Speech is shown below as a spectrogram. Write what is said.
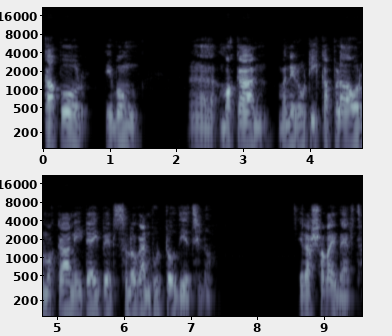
কাপড় এবং মকান মানে রুটি, কাপড়া ওর মকান, এই টাইপের স্লোগান ভুট্টো দিয়েছিল। এরা সবাই ব্যর্থ।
